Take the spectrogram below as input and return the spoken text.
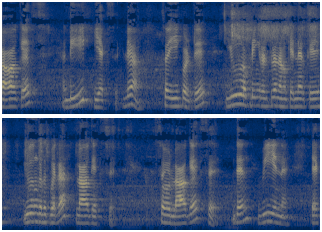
log x dx இல்லையா ஸோ ஈக்குவல் டு u அப்படிங்கிற இடத்துல நமக்கு என்ன இருக்குது யூங்கிறதுக்கு பதிலாக log x so log x then v என்ன x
